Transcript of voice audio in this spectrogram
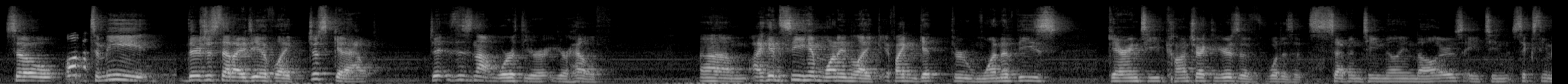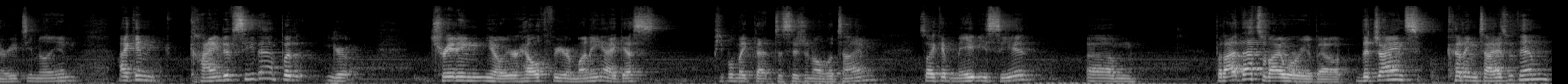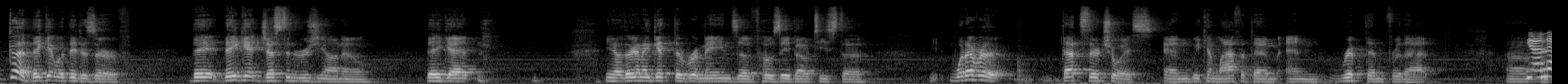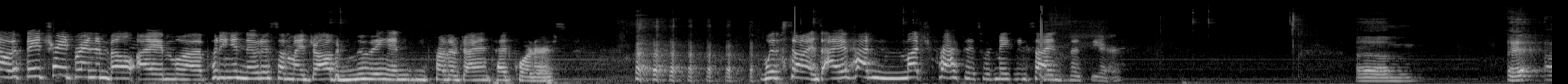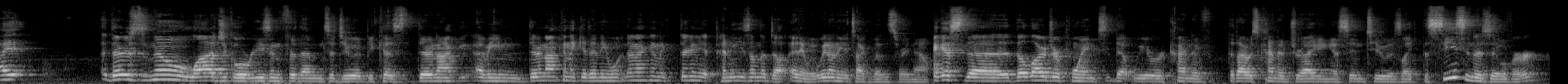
So well, to me, there's just that idea of like, just get out. This is not worth your your health. Um, I can see him wanting like if I can get through one of these guaranteed contract years of what is it, seventeen million dollars, 18, 16 or eighteen million. I can kind of see that, but you're trading, you know, your health for your money. I guess people make that decision all the time, so I could maybe see it. Um, but I, that's what I worry about. The Giants cutting ties with him, good. They get what they deserve. They they get Justin Ruggiano. They get you know, they're going to get the remains of Jose Bautista. Whatever, that's their choice, and we can laugh at them and rip them for that. Um, yeah, no, if they trade Brandon Belt, I'm uh, putting in notice on my job and moving in front of Giants headquarters. with signs. I have had much practice with making signs this year. Um, I there's no logical reason for them to do it because they're not. I mean, they're not going to get anyone. They're not going to. They're going to get pennies on the dollar. Anyway, we don't need to talk about this right now. I guess the the larger point that we were kind of that I was kind of dragging us into is like the season is over,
